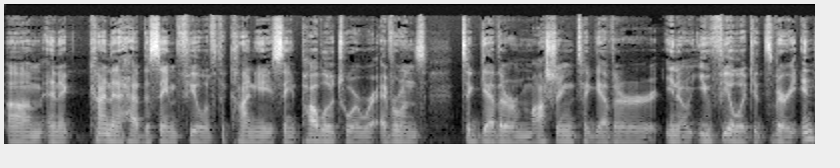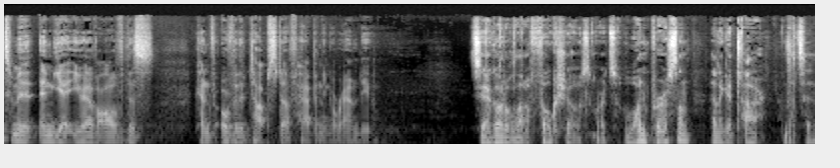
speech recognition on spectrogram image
Um, and it kind of had the same feel of the Kanye St. Pablo tour where everyone's together, moshing together. You know, you feel like it's very intimate, and yet you have all of this kind of over the top stuff happening around you. See, I go to a lot of folk shows where it's one person and a guitar, and that's it.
